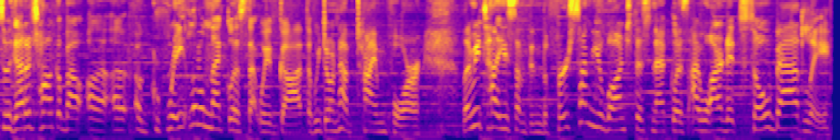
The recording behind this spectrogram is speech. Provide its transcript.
So we gotta talk about a, a, a, great little necklace that we've got that we don't have time for. Let me tell you something, the first time you launched this necklace, I wanted it so badly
